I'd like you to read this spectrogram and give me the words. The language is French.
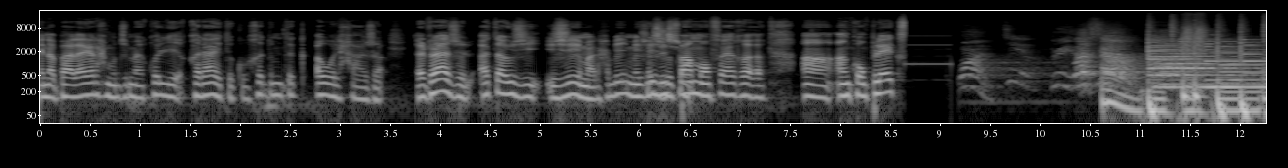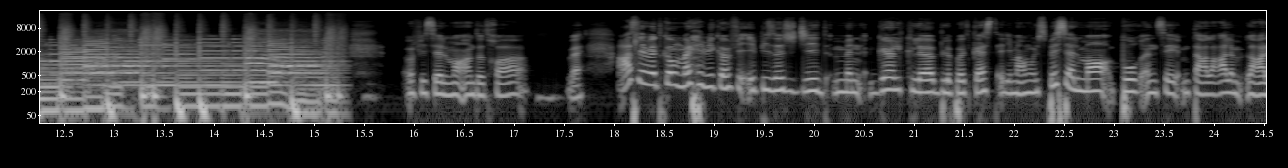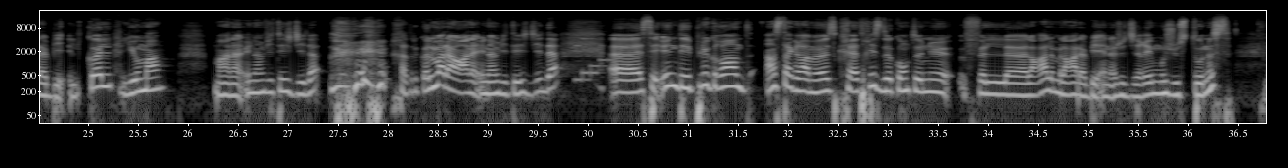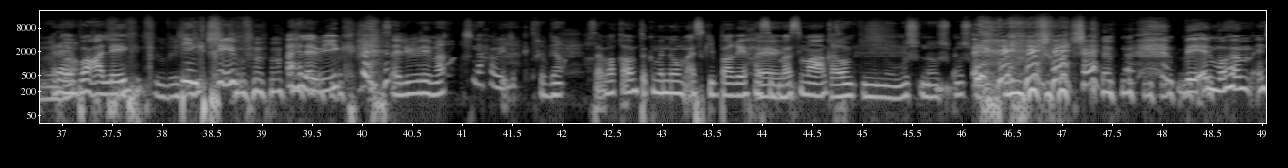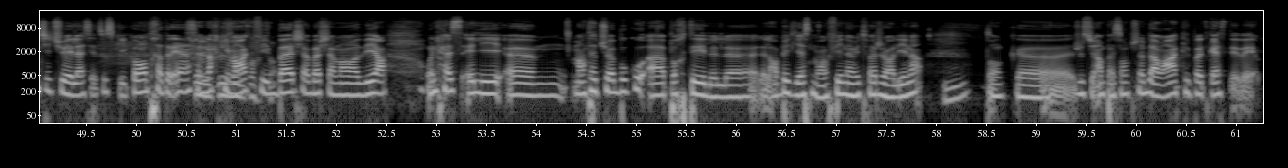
أنا با الله يرحمه ديما يقول لي قرايتك وخدمتك أول حاجة. الراجل اتى وجي جي مرحبا ما جي جو با مون فيغ ان كومبلكس let's go. officiellement 1 2 3 bah. عسلامتكم مرحبا بكم في ايبيزود جديد من جيرل كلوب لو بودكاست اللي معمول سبيسيالمون بور انسي نتاع العالم العربي الكل اليوم معنا اون انفيتي جديده خاطر كل مره معنا اون انفيتي جديده سي اون دي بلو غراند انستغراموز كرياتريس دو كونتوني في العالم العربي أنا جو ديري مو جوست تونس رايبو عليك بينك تريف أهلا بيك سالو ريما شنو احوالك تري بيان سافا قاومتك من النوم اسكي باغي حسب ما سمعت قاومت من النوم مش مش مش المهم انت تو لا سي تو سكي كونت خاطر أنا نحب نحكي معاك في برشا برشا مواضيع ونحس اللي معناتها تو بوكو ابورتي للعباد اللي يسمعوا فينا ويتفرجوا علينا دونك جو سوي امباسيون باش نبدا معاك البودكاست هذايا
